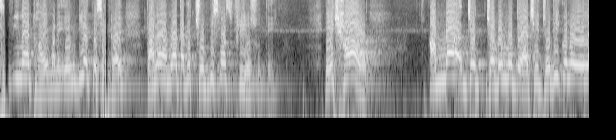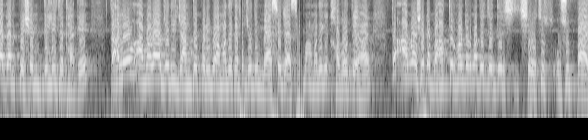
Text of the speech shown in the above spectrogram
সিভি ন্যাট হয় মানে এমডিআর পেশেন্ট হয়, তাহলে আমরা তাকে চব্বিশ মাস ফ্রি ওষুধ দিই। এছাড়াও, আমরা যে জবের মধ্যে আছি, যদি কোনো এলাকার পেশেন্ট দিল্লিতে থাকে, তাহলেও আমরা যদি জানতে পারি বা আমাদের কাছে যদি মেসেজ আসে বা আমাদেরকে খবর দেওয়া হয়, তো আমরা সেটা বাহাত্তর ঘণ্টার মধ্যে যদি সে ওষুধ ওষুধ পাই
